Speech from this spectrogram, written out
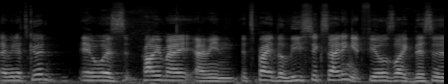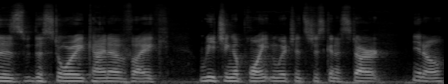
I mean, it's good. It was probably my. I mean, it's probably the least exciting. It feels like this is the story kind of like reaching a point in which it's just gonna start. You know,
